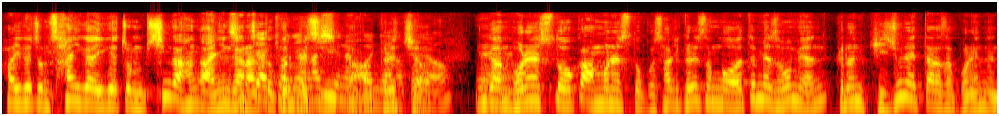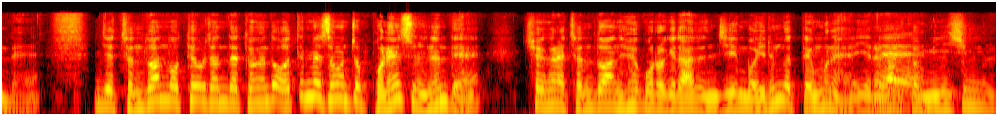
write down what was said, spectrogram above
아 이거 좀 사이가 이게 좀 심각한 거 아닌가라는 또 그런 거 있으니까 거냐고요. 그렇죠. 그러니까 네. 보낼 수도 없고 안 보낼 수도 없고 사실 그래서 뭐 어떤 면에서 보면 그런 기준에 따라서 보냈는데 이제 전두환 노태우 전 대통령도 어떤 면에서 보면 좀 보낼 수는 있는데 최근에 전두환 회고록이라든지 뭐 이런 것 때문에 여러 가지 네. 또 민심을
